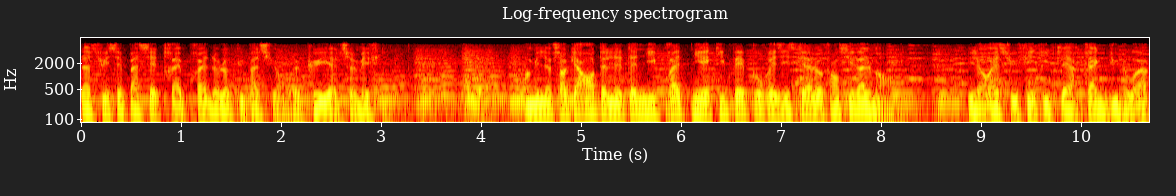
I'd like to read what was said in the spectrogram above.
la Suisse est passée très près de l'occupation. Depuis, elle se méfie. En 1940, elle n'était ni prête ni équipée pour résister à l'offensive allemande. Il aurait suffi qu'Hitler claque du doigt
